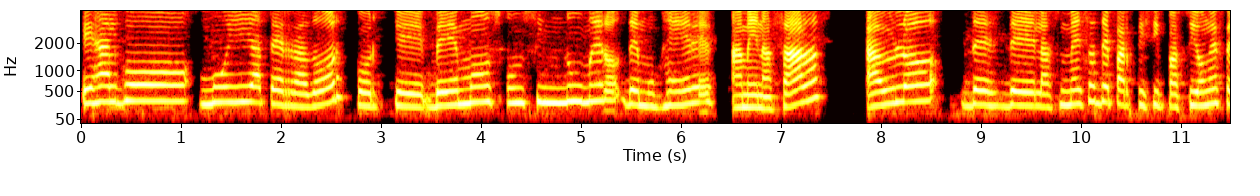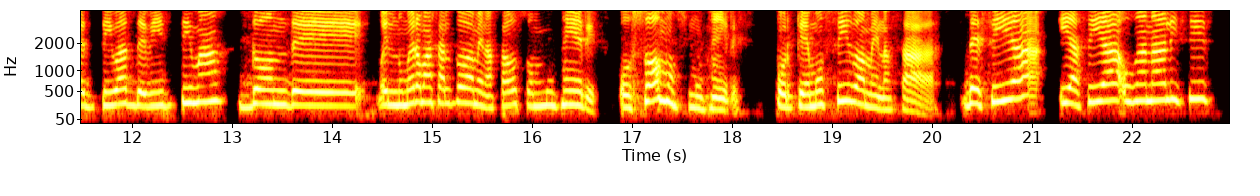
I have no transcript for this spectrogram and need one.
Es algo muy aterrador porque vemos un sinnúmero de mujeres amenazadas. Hablo desde las mesas de participación efectiva de víctimas, donde el número más alto de amenazados son mujeres o somos mujeres, porque hemos sido amenazadas. Decía y hacía un análisis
